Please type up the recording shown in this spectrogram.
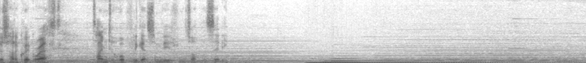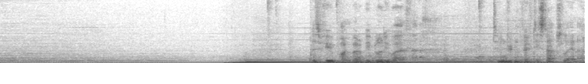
Just had a quick rest. Time to hopefully get some views from the top of the city. This viewpoint better be bloody worth it. 250 steps later.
